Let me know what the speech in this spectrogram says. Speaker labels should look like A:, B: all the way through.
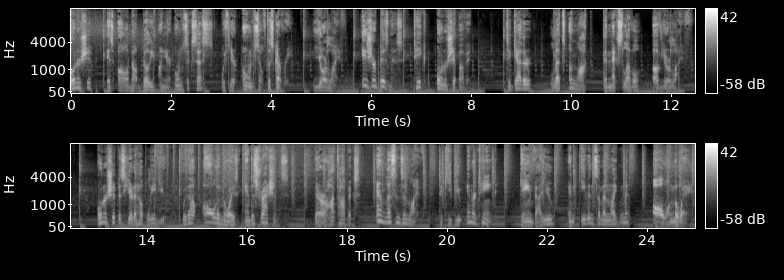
A: Ownership is all about building on your own success with your own self discovery. Your life is your business. Take ownership of it. Together, let's unlock the next level of your life. Ownership is here to help lead you without all the noise and distractions. There are hot topics and lessons in life to keep you entertained, gain value, and even some enlightenment all along the way.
